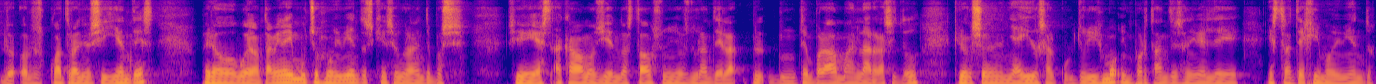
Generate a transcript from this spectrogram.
los cuatro años siguientes, pero bueno, también hay muchos movimientos que seguramente, pues, si acabamos yendo a Estados Unidos durante la temporadas más largas y todo, creo que son añadidos al culturismo importantes a nivel de estrategia y movimiento.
